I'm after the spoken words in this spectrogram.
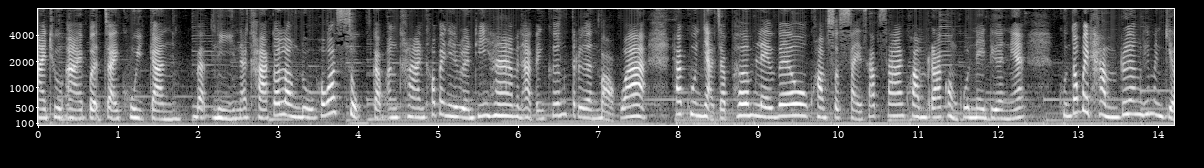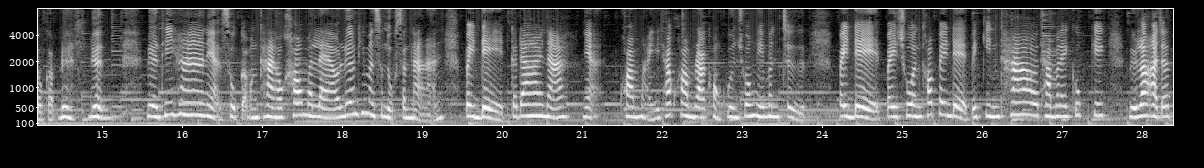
eye to eye เปิดใจคุยกันแบบนี้นะคะ ก็ลองดูเพราะว่าศุกร์กับอังคารเข้าไปในเรือนที่ 5 มันอาจเป็นเครื่องเตือนบอกว่า ถ้าคุณอยากจะเพิ่ม level ความสดใสซาบซ่านความรักของคุณในเดือนนี้คุณต้องไปทำเรื่องที่มันเกี่ยวกับเรือนเรือนเรือนที่5เนี่ยศุกร์กับอังคารเขาเข้ามาแล้ว เรื่องที่มันสนุกสนานไปเดทก็ได้นะเนี่ย ความหมายถ้าความรักของคุณช่วงนี้มันจืด ไปเดทไปชวนเขาไปเดทไปกินข้าวทำอะไรกุ๊กกิ๊กหรือเราอาจจะ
